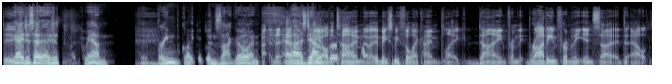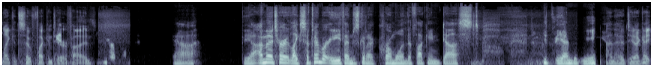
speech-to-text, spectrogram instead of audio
Dude. yeah i just had i just man the brain glycogen's not going I- that happens uh, to me all the time. and It makes me feel like I'm like dying from the rotting from the inside out. Like it's so fucking terrifying. Yeah. Yeah. I'm gonna turn like September 8th, I'm just gonna crumble into fucking dust. Oh man, It's the end of me. I know, dude. I got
